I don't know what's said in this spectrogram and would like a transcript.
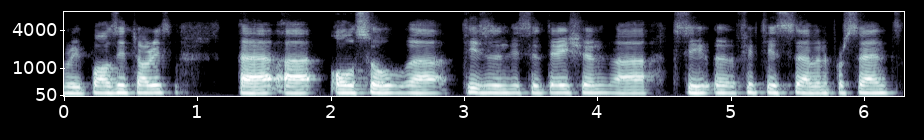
repositories. Also, thesis and dissertation, see 57%,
